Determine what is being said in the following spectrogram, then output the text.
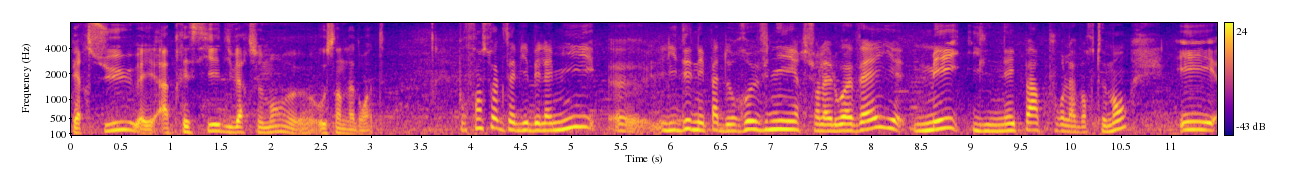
perçu et apprécié diversement euh, au sein de la droite. Pour François-Xavier Bellamy, euh, l'idée n'est pas de revenir sur la loi Veil, mais il n'est pas pour l'avortement et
